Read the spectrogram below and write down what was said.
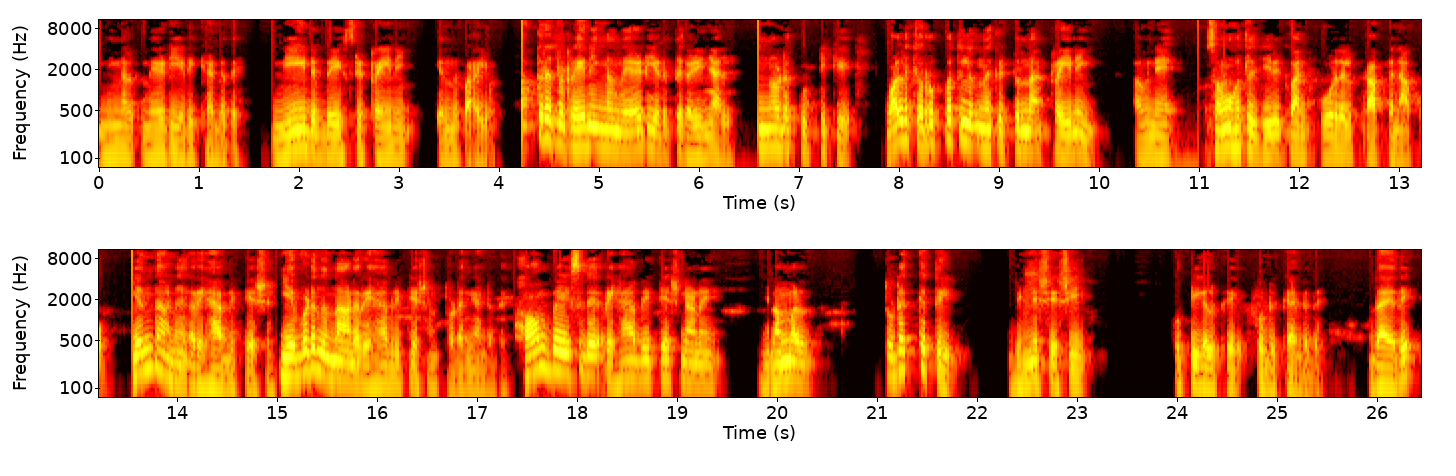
നിങ്ങൾ നേടിയെടുക്കേണ്ടത്. നീഡ് ബേസ്ഡ് ട്രെയിനിങ് എന്ന് പറയും. അത്തരത്തിൽ ട്രെയിനിങ്ങൾ നേടിയെടുത്തു കഴിഞ്ഞാൽ നിങ്ങളുടെ കുട്ടിക്ക് വളരെ ചെറുപ്പത്തിൽ നിന്ന് കിട്ടുന്ന ട്രെയിനിങ് അവനെ സമൂഹത്തിൽ ജീവിക്കുവാൻ കൂടുതൽ പ്രാപ്തനാക്കും. എന്താണ് റിഹാബിലിറ്റേഷൻ എവിടെ നിന്നാണ് റിഹാബിലിറ്റേഷൻ തുടങ്ങേണ്ടത്? ഹോം ബേസ്ഡ് റിഹാബിലിറ്റേഷനാണ് നമ്മൾ തുടക്കത്തിൽ ഭിന്നശേഷി കുട്ടികൾക്ക് കൊടുക്കേണ്ടത്. അതായത്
